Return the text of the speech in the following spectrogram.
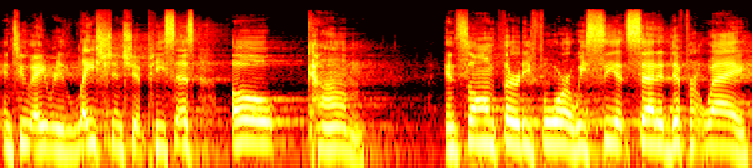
into a relationship. He says, Oh, come. In Psalm 34, we see it said a different way,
